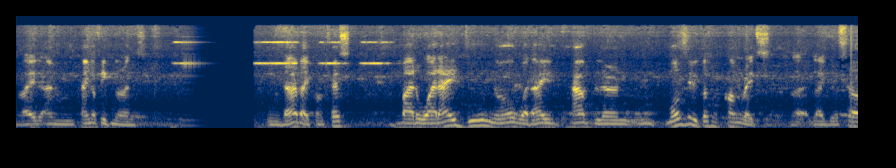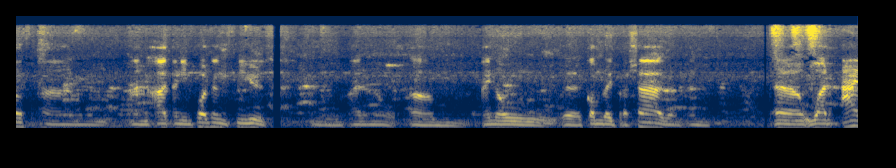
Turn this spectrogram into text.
right? I'm kind of ignorant in that, I confess. But what I do know, what I have learned, mostly because of comrades like yourself and, and, and important figures, um, I don't know, um, I know uh, Comrade Prashad and, and uh, what I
